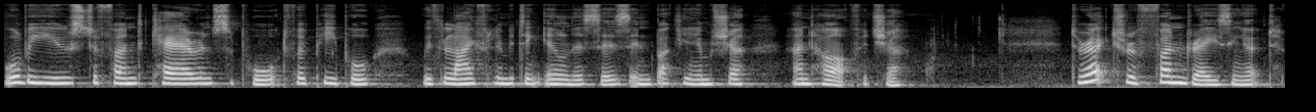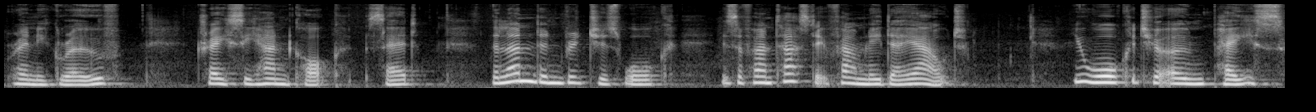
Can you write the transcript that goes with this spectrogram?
will be used to fund care and support for people with life limiting illnesses in Buckinghamshire and Hertfordshire. Director of Fundraising at Rennie Grove, Tracy Hancock, said, The London Bridges Walk is a fantastic family day out. You walk at your own pace,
